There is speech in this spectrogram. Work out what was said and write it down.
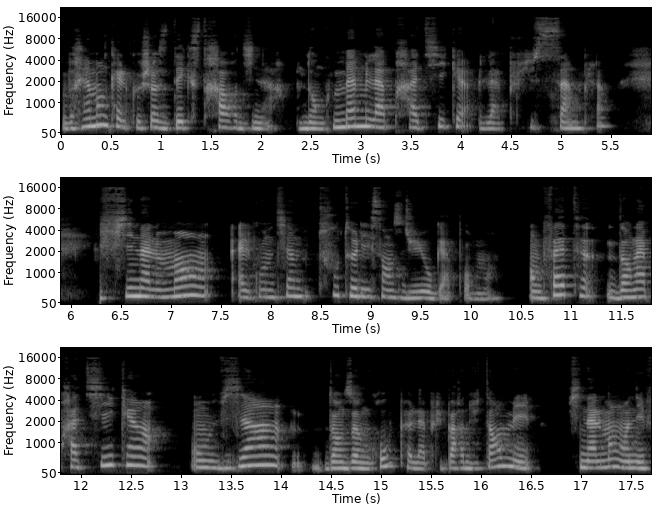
vraiment quelque chose d'extraordinaire. Donc même la pratique la plus simple, finalement, elle contient toute l'essence du yoga pour moi. En fait, dans la pratique, on vient dans un groupe la plupart du temps, mais finalement, on est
